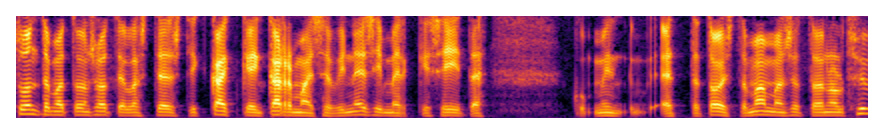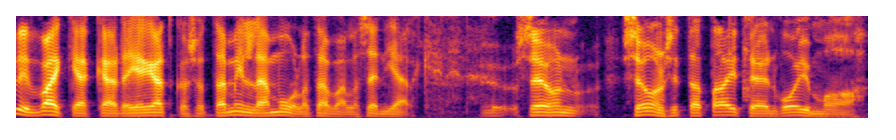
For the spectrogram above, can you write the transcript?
Tuntematon sotilas tietysti kaikkein karmaisevin esimerkki siitä, että toista maailmansotaa on ollut hyvin vaikea käydä ja jatkosotaa millään muulla tavalla sen jälkeen. Se on, se on sitä taiteen voimaa,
